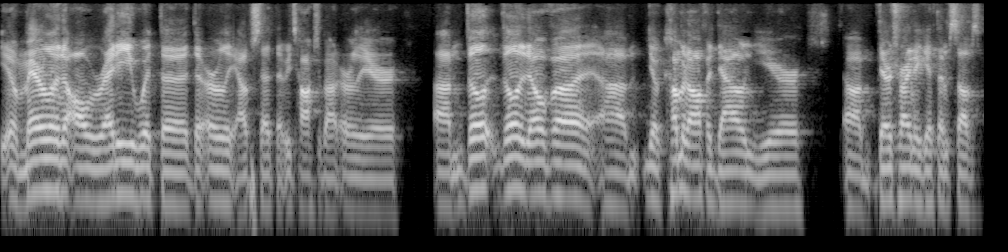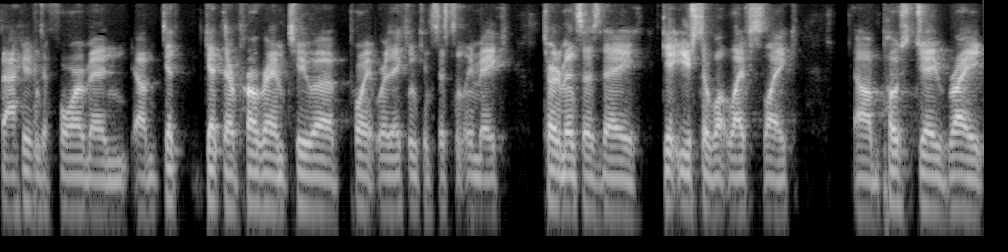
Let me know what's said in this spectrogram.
You know, Maryland already with the the early upset that we talked about earlier. Um, Vill- Villanova, um, you know, coming off a down year, um, they're trying to get themselves back into form and um, get get their program to a point where they can consistently make tournaments as they get used to what life's like um, post Jay Wright.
